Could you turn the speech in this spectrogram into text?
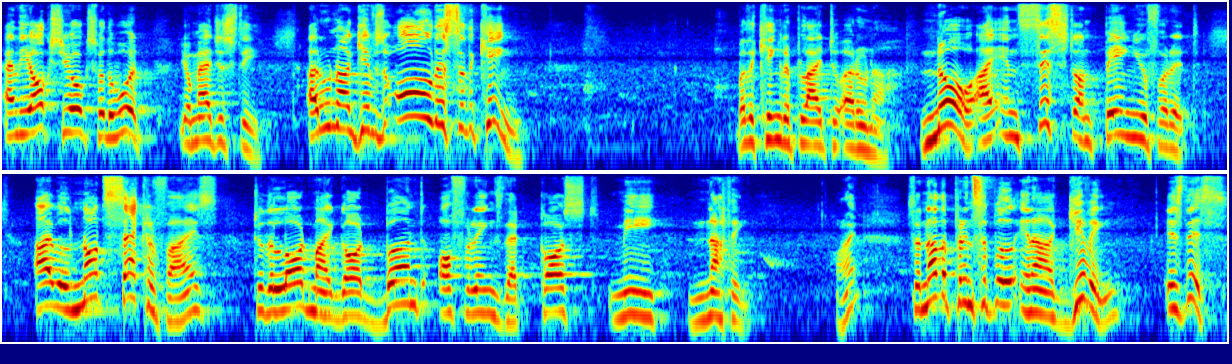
and the ox yokes for the wood, your majesty. Araunah gives all this to the king. But the king replied to Araunah, No, I insist on paying you for it. I will not sacrifice to the Lord my God burnt offerings that cost me nothing. All right? So, another principle in our giving is this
